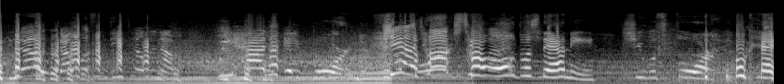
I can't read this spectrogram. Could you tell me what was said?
No, that wasn't detailed enough. We had a board. She had talks How much. old was Danny? She was four, Okay.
